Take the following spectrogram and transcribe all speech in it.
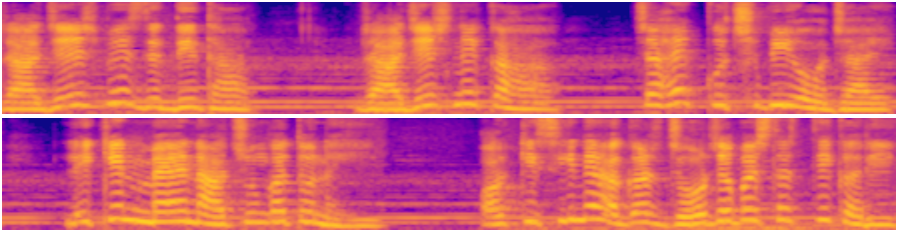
राजेश भी जिद्दी था। राजेश ने कहा, चाहे कुछ भी हो जाए, लेकिन मैं नाचूँगा तो नहीं। और किसी ने अगर ज़ोर ज़बरदस्ती करी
